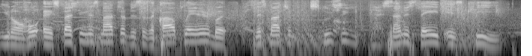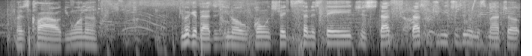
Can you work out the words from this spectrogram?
you know, whole, especially in this matchup, just as a cloud player, but this matchup exclusive center stage is key. Cause cloud, you wanna look at that. Just you know, going straight to center stage. Just that's that's what you need to do in this matchup.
